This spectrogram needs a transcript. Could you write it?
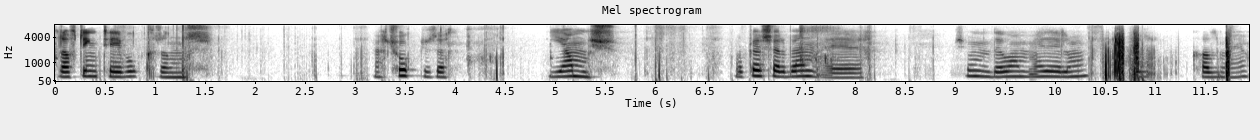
crafting table kırılmış. Ya çok güzel. Yanmış. Arkadaşlar ben eee, şimdi devam edelim kazmaya.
